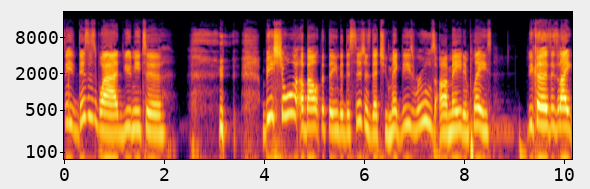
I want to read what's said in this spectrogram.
See, this is why you need to be sure about the thing, the decisions that you make. These rules are made in place because it's like,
